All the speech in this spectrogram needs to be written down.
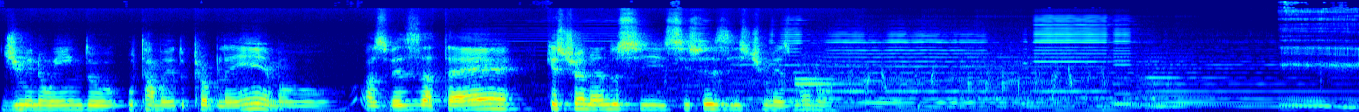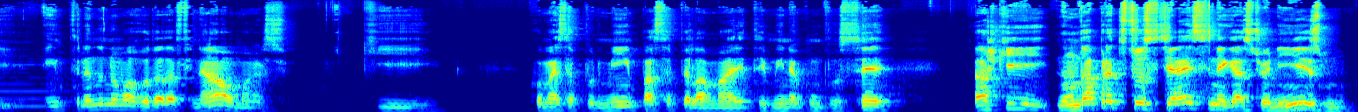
diminuindo o tamanho do problema, ou às vezes até questionando se, se isso existe mesmo ou não. E entrando numa rodada final, Márcio, que começa por mim, passa pela Mari e termina com você, acho que não dá para dissociar esse negacionismo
